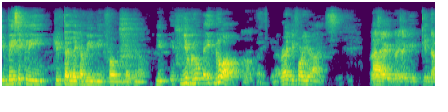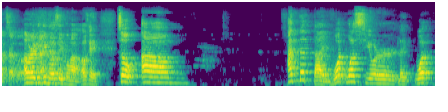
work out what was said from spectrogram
you basically treated like a baby from like you know you it, you grew it grew up Oh. like you know right before your eyes. Siya, wala siya kidnap sa ako. Oh, sa ha. Okay. So, um, at that time, what was your, like, what,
